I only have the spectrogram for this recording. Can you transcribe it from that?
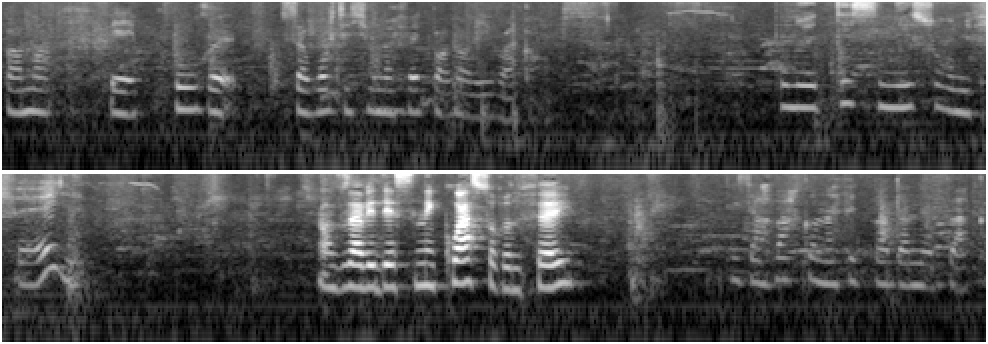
pendant, ben, pour euh, savoir si on a fait pendant les vacances. On a dessiné sur une feuille Donc, vous avez dessiné quoi sur une feuille? Qu'on a faites pendant notre vac-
